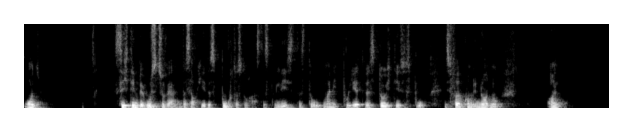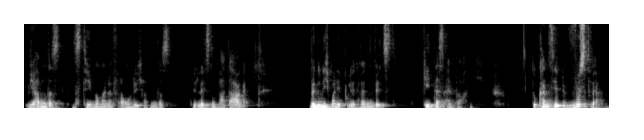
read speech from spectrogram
Und sich dem bewusst zu werden, dass auch jedes Buch, das du hast, das du liest, dass du manipuliert wirst durch dieses Buch, ist vollkommen in Ordnung. Und wir haben das, das Thema, meine Frau und ich hatten das die letzten paar Tage. Wenn du nicht manipuliert werden willst, geht das einfach nicht. Du kannst dir bewusst werden,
